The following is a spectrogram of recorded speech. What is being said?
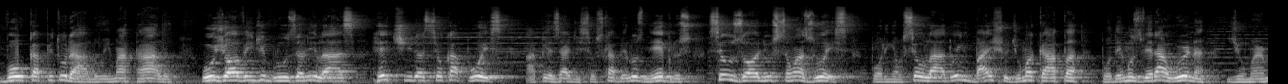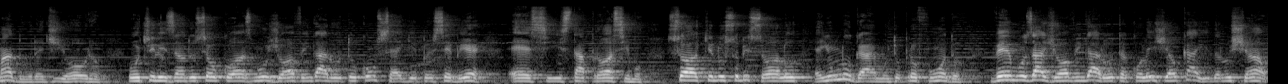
vou capturá-lo e matá-lo. O jovem de blusa lilás retira seu capuz. Apesar de seus cabelos negros, seus olhos são azuis. Porém, ao seu lado, embaixo de uma capa, podemos ver a urna de uma armadura de ouro. Utilizando seu cosmo, o jovem garoto consegue perceber S está próximo, só que no subsolo, em um lugar muito profundo. Vemos a jovem garota colegial caída no chão.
